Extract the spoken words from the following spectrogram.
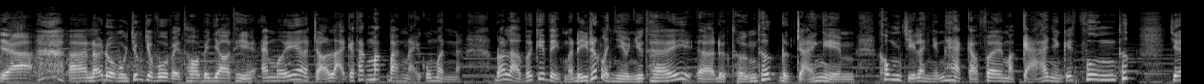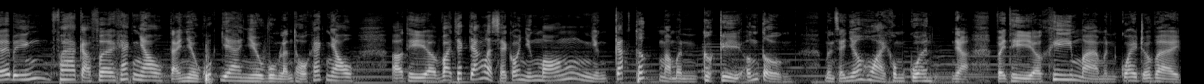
Dạ yeah. à, nói đùa một chút cho vui vậy thôi. Bây giờ thì em mới ờ, trở lại cái thắc mắc ban nãy của mình đó là với cái việc mà đi rất là nhiều như thế ờ, được thưởng thức, được trải nghiệm, không chỉ là những hạt cà phê mà cả những cái phương thức chế biến pha cà phê khác nhau tại nhiều quốc gia, nhiều vùng lãnh thổ khác nhau. Ờ, thì và chắc chắn là sẽ có những món, những cách thức mà mình cực kỳ ấn tượng, mình sẽ nhớ hoài không quên. Dạ. Vậy thì khi mà mình quay trở về,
